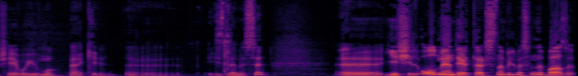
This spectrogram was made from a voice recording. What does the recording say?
şeye uyumu belki e, izlemesi. E, yeşil olmayan devletler açısından bilmesinin de bazı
